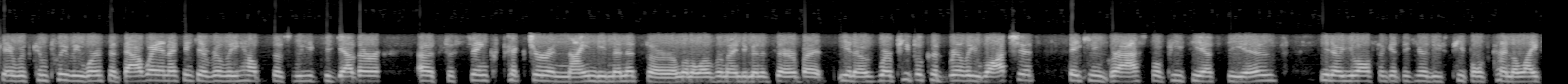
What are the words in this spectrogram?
it was completely worth it that way, and I think it really helps us weave together a succinct picture in 90 minutes or a little over 90 minutes there, but you know where people could really watch it they can grasp what PTSD is. You know, you also get to hear these people's kind of life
